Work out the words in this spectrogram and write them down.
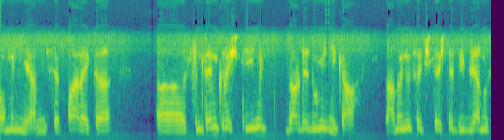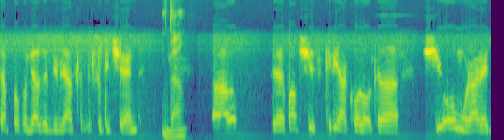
România, mi se pare că uh, suntem creștini doar de duminica. La noi nu se citește Biblia, nu se aprofundează Biblia suficient. Da. Uh, de fapt și scrie acolo că și omul are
